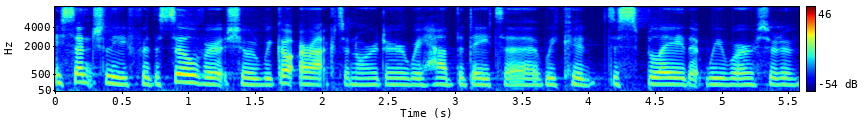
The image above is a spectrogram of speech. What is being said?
Essentially for the silver it showed we got our act in order, we had the data, we could display that we were sort of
